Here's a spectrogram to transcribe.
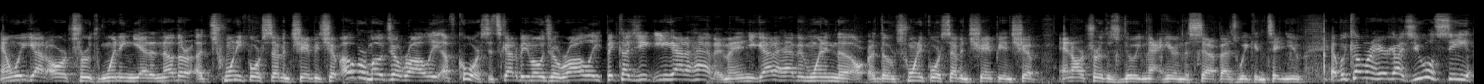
And we got R-Truth winning yet another a 24-7 championship over Mojo Rawley. Of course, it's got to be Mojo Rawley because you, you got to have it, man. You got to have him winning the, the 24-7 championship, and R-Truth is doing that here in the setup as we continue. If we come right here, guys, you will see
